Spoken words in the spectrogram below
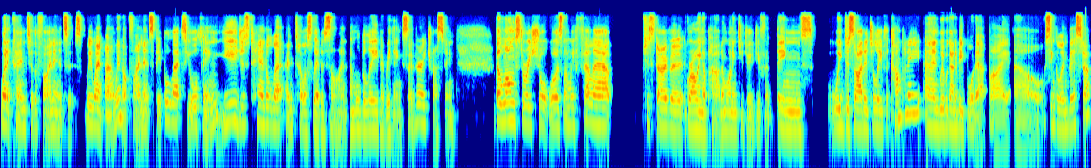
when it came to the finances. We went, oh, we're not finance people. That's your thing. You just handle that and tell us where to sign, and we'll believe everything. So, very trusting. The long story short was when we fell out just over growing apart and wanting to do different things, we decided to leave the company and we were going to be bought out by our single investor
